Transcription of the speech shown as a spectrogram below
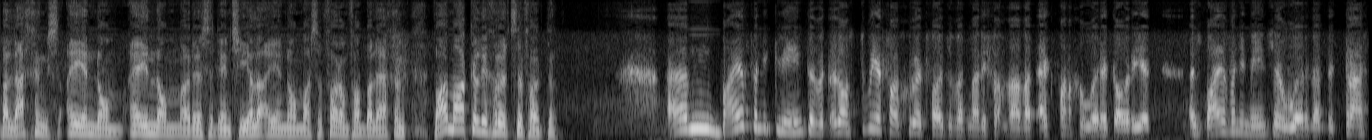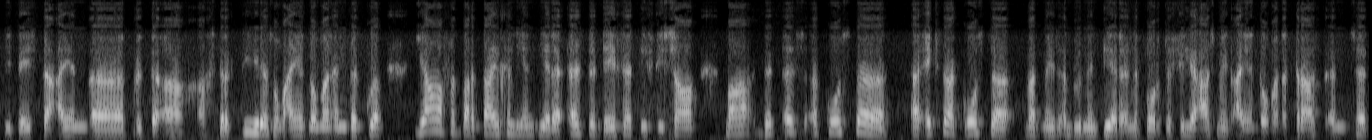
beleggings eiendom, eiendom residensiële eiendom as 'n vorm van belegging? Waar maak hulle die grootste foute? Ehm um, baie van die kliënte wat daar's twee van groot foute wat na die wat ek van gehoor het alreeds is baie van die mense hoor dat die trust die beste eie uh, uh struktuur is om eiendomme in te koop. Ja, vir partygeleenthede is dit definitief die saak, maar dit is 'n koste 'n ekstra koste wat mense implementeer in 'n portefeulje as mens eiendom in 'n trust insit,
